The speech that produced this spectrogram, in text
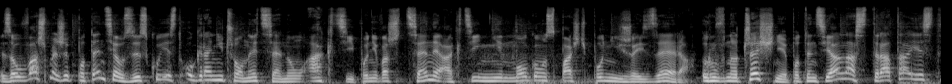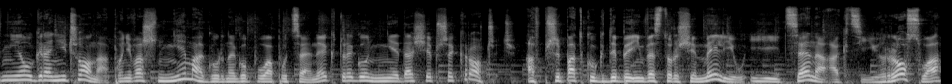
Zauważmy, że potencjał zysku jest ograniczony ceną akcji, ponieważ ceny akcji nie mogą spaść poniżej zera. Równocześnie potencjalna strata jest nieograniczona, ponieważ nie ma górnego pułapu ceny, którego nie da się przekroczyć. A w przypadku, gdyby inwestor się mylił i cena akcji rosła,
